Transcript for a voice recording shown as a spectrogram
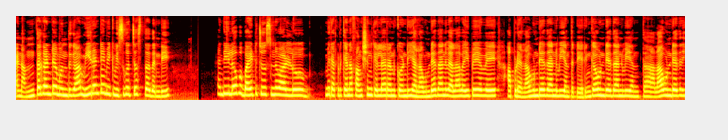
అండ్ అంతకంటే ముందుగా మీరంటే మీకు విసుగు వచ్చేస్తుందండి అండ్ ఈలోపు బయట చూసిన వాళ్ళు మీరు ఎక్కడికైనా ఫంక్షన్కి వెళ్ళారనుకోండి ఎలా ఉండేదానివి? ఎలా అయిపోయేవి? అప్పుడు ఎలా ఉండేదానివి? ఎంత డేరింగ్గా ఉండేదానివి? ఎంత అలా ఉండేదని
